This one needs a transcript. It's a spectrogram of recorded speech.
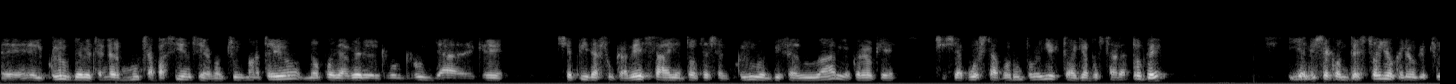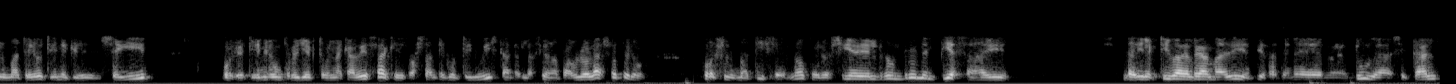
eh, el club debe tener mucha paciencia con Chus Mateo, no puede haber el run run ya de que se pida su cabeza y entonces el club empieza a dudar. Yo creo que si se apuesta por un proyecto hay que apostar a tope y en ese contexto yo creo que Chus Mateo tiene que seguir porque tiene un proyecto en la cabeza que es bastante continuista en relación a Pablo Lasso, pero con sus matices, ¿no? Pero si el run run empieza ahí, la directiva del Real Madrid empieza a tener dudas y tal,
